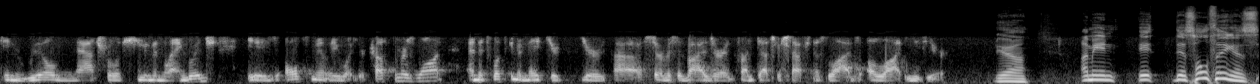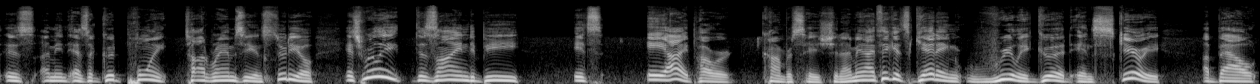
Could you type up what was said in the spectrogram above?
in real natural human language is ultimately what your customers want, and it's what's going to make your your uh, service advisor and front desk receptionist lives a lot easier. Yeah. I mean, it this whole thing is is I mean, as a good point, Todd Ramsey in studio, it's really designed to be it's AI powered conversation. I mean, I think it's getting really good and scary about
